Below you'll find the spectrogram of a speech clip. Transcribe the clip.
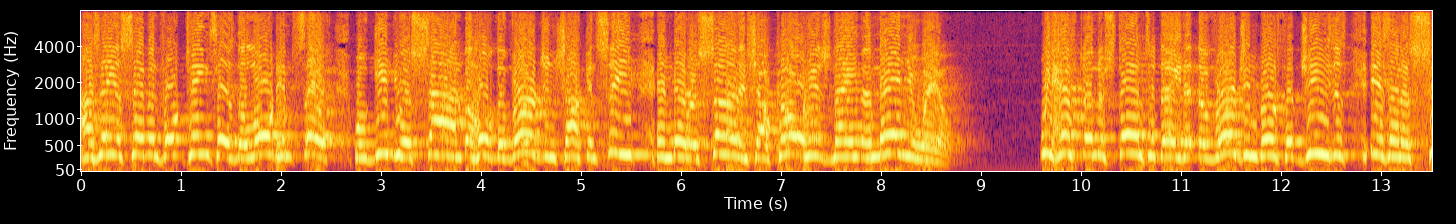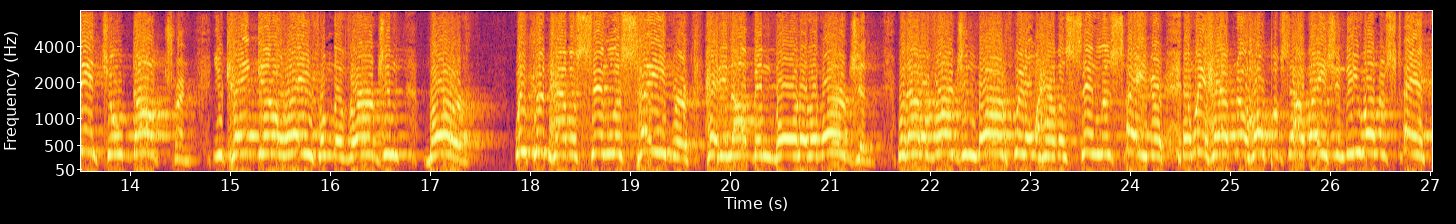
Isaiah 7:14 says, "The Lord himself will give you a sign. Behold, the virgin shall conceive and bear a son and shall call his name Emmanuel." We have to understand today that the virgin birth of Jesus is an essential doctrine. You can't get away from the virgin birth. We couldn't have a sinless Savior had he not been born of a virgin. Without a virgin birth, we don't have a sinless Savior, and we have no hope of salvation. Do you understand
